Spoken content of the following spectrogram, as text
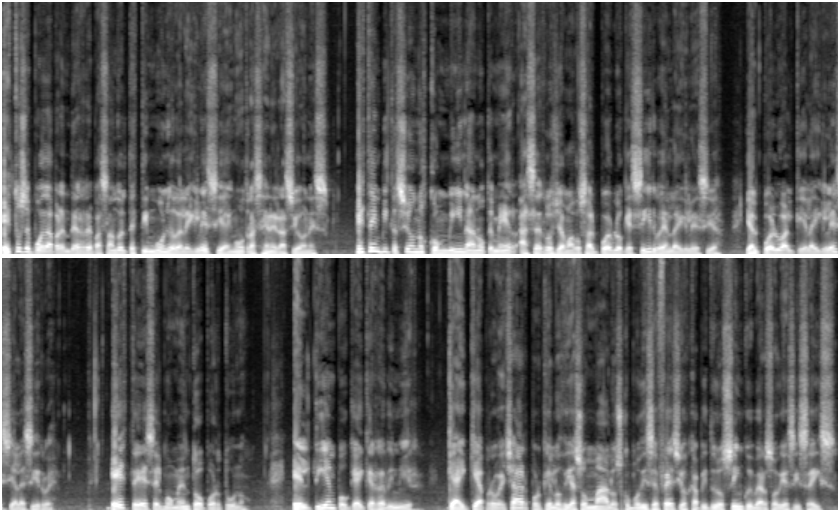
Esto se puede aprender repasando el testimonio de la iglesia en otras generaciones. Esta invitación nos combina a no temer a los llamados al pueblo que sirve en la iglesia y al pueblo al que la iglesia le sirve. Este es el momento oportuno, el tiempo que hay que redimir, que hay que aprovechar porque los días son malos, como dice Efesios capítulo 5 y verso 16.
